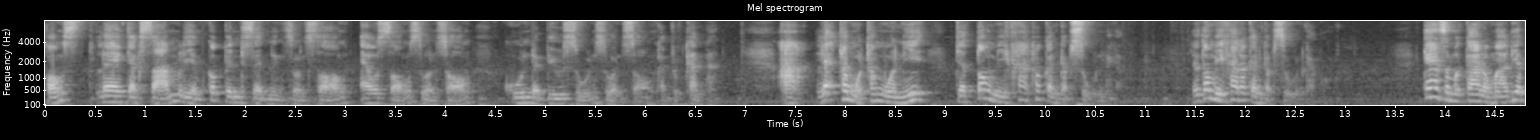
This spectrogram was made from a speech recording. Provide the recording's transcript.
ของแรงจากสามเหลี่ยมก็เป็นเศษ1ส่วน2 L 2ส่วน2คูณ W 0ส่วน2ครับทุกท่านฮะอ่าและทั้งหมดทั้งมวลนี้จะต้องมีค่าเท่ากันกับ0นะครับจะต้องมีค่าเท่ากันกับ0ครับแก้สมการออกมาเรียบ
